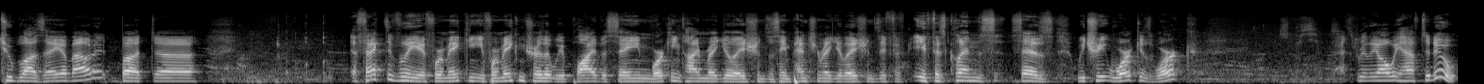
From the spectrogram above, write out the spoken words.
too blasé about it, but. Uh, effectively, if we're making if we're making sure that we apply the same working time regulations, the same pension regulations, if if, if as Glenn says we treat work as work, that's really all we have to do.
